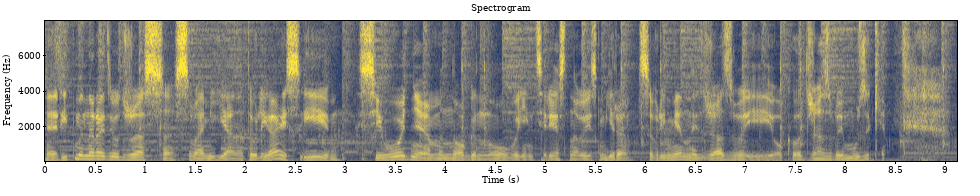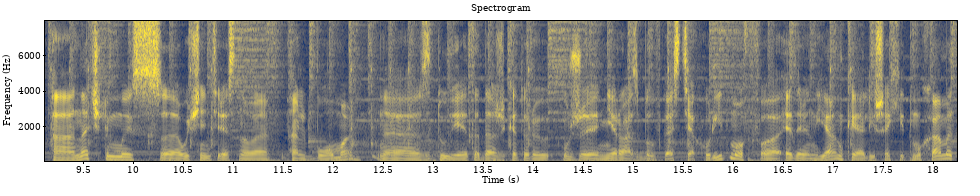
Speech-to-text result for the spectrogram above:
Ритмы на радио джаз. С вами я, Анатолий Айс, и сегодня много нового и интересного из мира современной джазовой и около джазовой музыки. А начали мы с э, очень интересного альбома, э, с дуэта даже, который уже не раз был в гостях у ритмов, э, Эдриан Янг и Али Шахид Мухаммед.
